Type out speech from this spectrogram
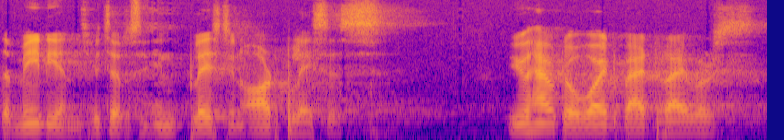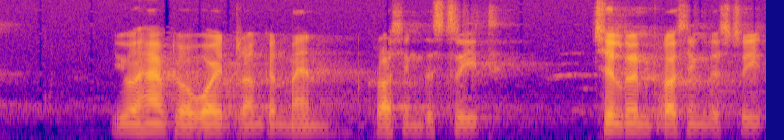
the medians which are in placed in odd places. You have to avoid bad drivers. You have to avoid drunken men crossing the street, children crossing the street,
